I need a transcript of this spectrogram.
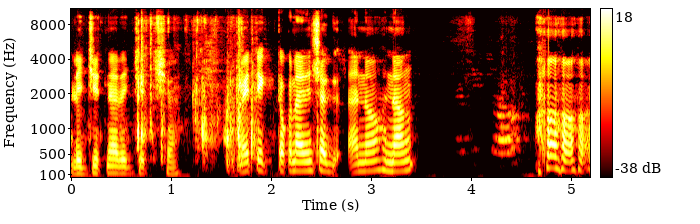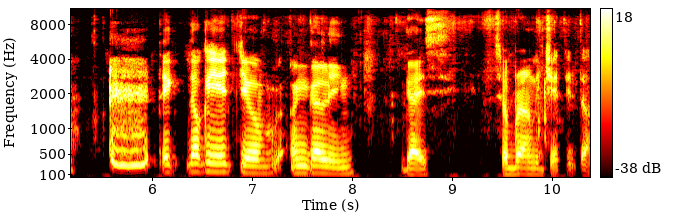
Legit na legit siya. May TikTok na rin siya, ano, ng? TikTok, YouTube. Ang galing. Guys, sobrang legit ito.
